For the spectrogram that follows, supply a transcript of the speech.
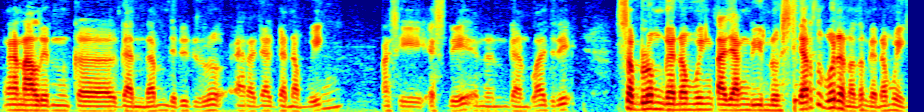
ngenalin ke Gundam. Jadi dulu eranya Gundam Wing masih SD and then Gunpla. Jadi sebelum Gundam Wing tayang di Indosiar tuh gue udah nonton Gundam Wing.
